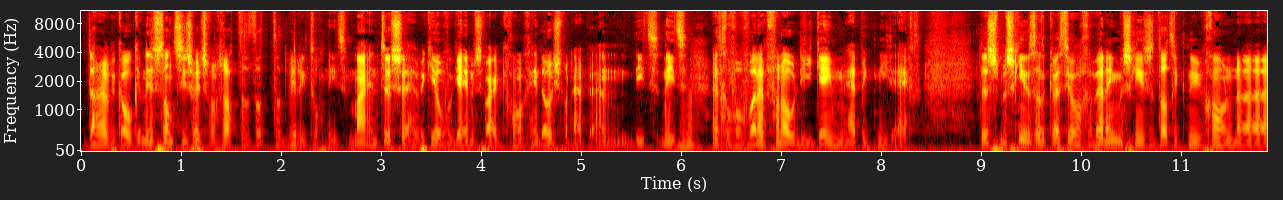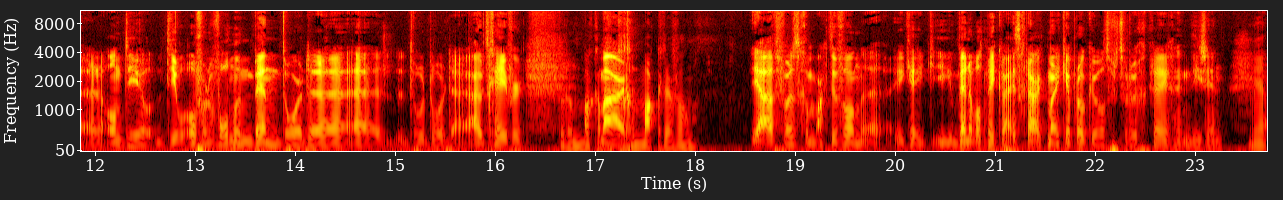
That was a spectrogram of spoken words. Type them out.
daar heb ik ook in instantie zoiets van gedacht, dat, dat, dat wil ik toch niet. Maar intussen heb ik heel veel games waar ik gewoon geen doosje van heb en niet, niet Ja. het gevoel van heb van, oh, die game heb ik niet echt. Dus misschien is het een kwestie van gewenning. Misschien is het dat ik nu gewoon eh, een deel, deel overwonnen ben door de, eh, door, door de uitgever. Door de mak Maar- gemak ervan. Ja, voor het gemak ervan. eh, ik, ik, ik ben er wat mee kwijtgeraakt, maar ik heb er ook weer wat voor teruggekregen in die zin. Ja.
